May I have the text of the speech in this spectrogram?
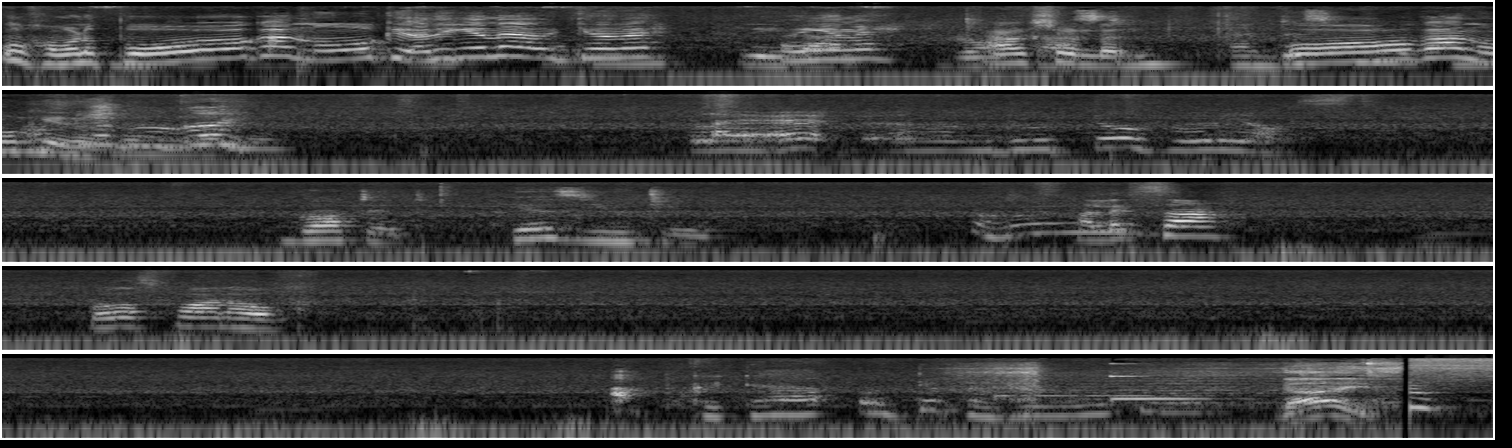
ഓ അവൾ പോകാൻ നോക്കി. അതിങ്ങനെ അതിങ്ങനെ അതിങ്ങനെ. ആവശ്യമുണ്ട്. പോകാൻ നോക്കിയത് Play, YouTube videos. Got it. Here's YouTube. Fan off കിട്ടാ ഒറ്റ ഗൈസ് മാത്രമേ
